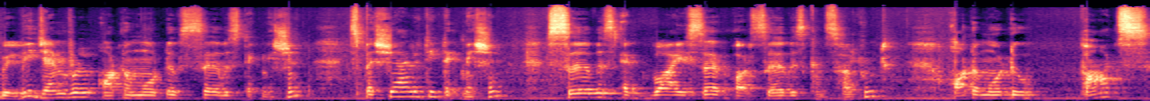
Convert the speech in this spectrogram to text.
will be general automotive service technician, specialty technician, service advisor or service consultant, automotive parts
